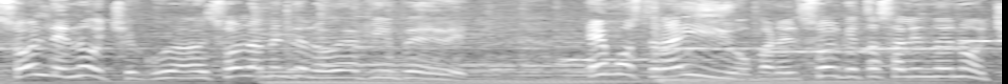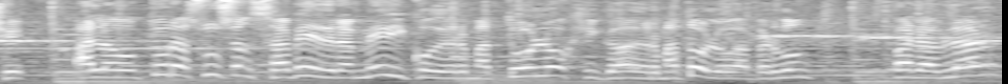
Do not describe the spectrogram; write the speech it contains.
sol de noche, cuidado, solamente lo veo aquí en PDB. Hemos traído para el sol que está saliendo de noche a la doctora Susan Saavedra, médico dermatológica, dermatóloga, perdón, para hablar.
